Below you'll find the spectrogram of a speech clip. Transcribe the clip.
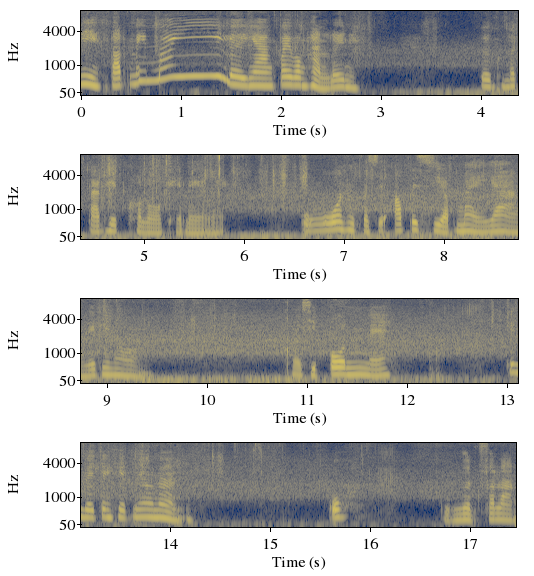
นี่ตัดไม่ไหมเลยยางไปวังหันเลยนี่เบิ่งคุณมาตัดเฮ็ดคอรอแคแลไว้โอ้ยเพิ่นก็สิเอาไปเสียบใหม่ย่างเลยพี่น้องขอสิปนแหมจังไดจังเฮ็ดแนวนั้นโอ้ ดูเงินฝรั่ง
